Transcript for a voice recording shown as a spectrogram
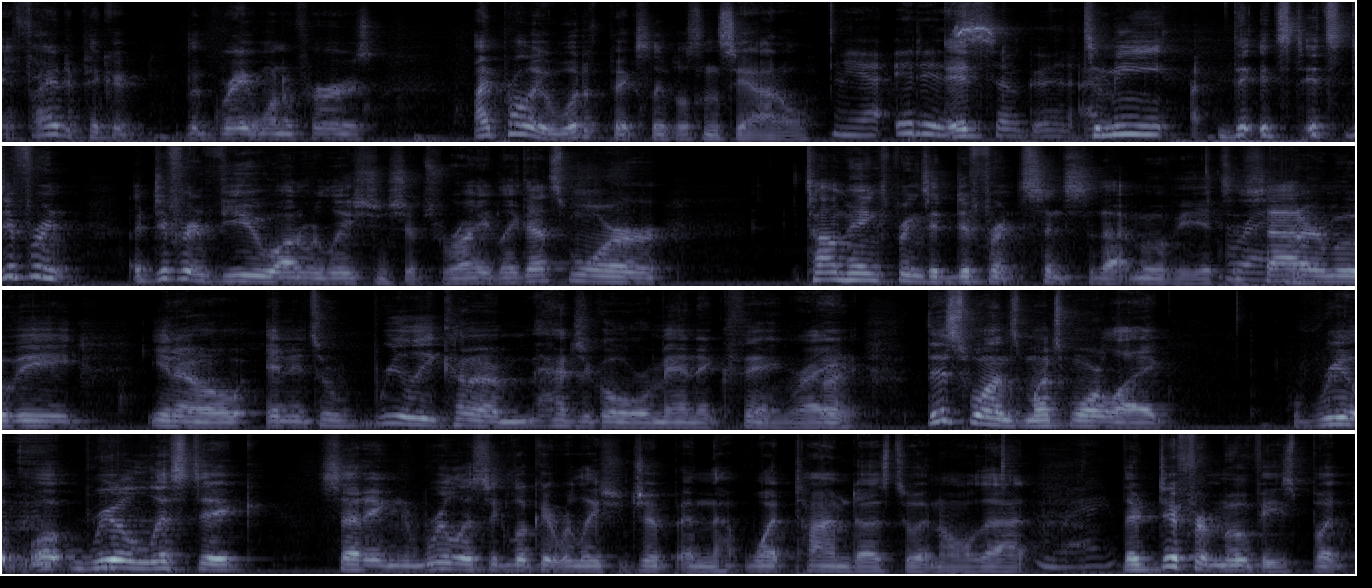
if I had to pick a, the great one of hers, I probably would have picked Sleepless in Seattle. yeah, it is It- so good. To I- me, it's it's different, a different view on relationships, right? Like that's more. Tom Hanks brings a different sense to that movie. It's a Right. sadder movie, you know, and it's a really kind of magical, romantic thing, right? Right. This one's much more like real, realistic setting, realistic look at relationship and what time does to it and all of that. right. They're different movies, but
